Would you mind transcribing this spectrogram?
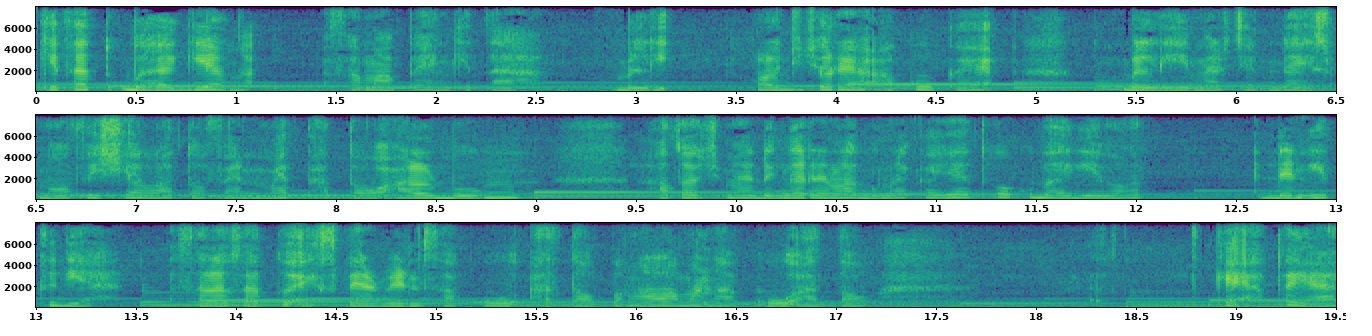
Kita tuh bahagia nggak sama apa yang kita beli? Kalau jujur ya aku kayak beli merchandise mau official atau fanmade atau album atau cuma dengerin lagu mereka aja tuh aku bahagia banget. Dan itu dia salah satu experience aku atau pengalaman aku atau kayak apa ya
